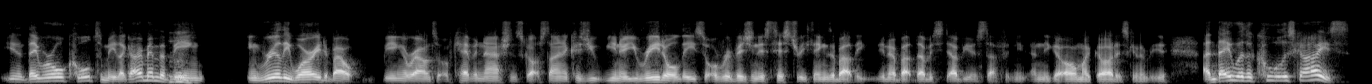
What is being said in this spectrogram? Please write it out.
you know, they were all cool to me. Like I remember mm. being being really worried about being around sort of Kevin Nash and Scott Steiner because you you know you read all these sort of revisionist history things about the you know about WCW and stuff and you and you go oh my god it's going to be and they were the coolest guys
